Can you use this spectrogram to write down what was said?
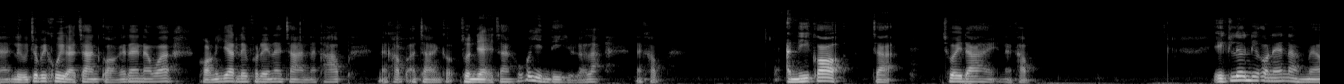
นะหรือจะไปคุยกับอาจารย์ก่อนก็ได้นะว่าขออนุญาต reference อาจารย์นะครับนะครับ อาจารย์ส่วนใหญ่อาจารย์เขาก็ยินดีอยู่แล้วล่ะนะครับ อันนี้ก็จะช่วยได้นะครับ อีกเรื่องที่เขาแนะนำนะ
